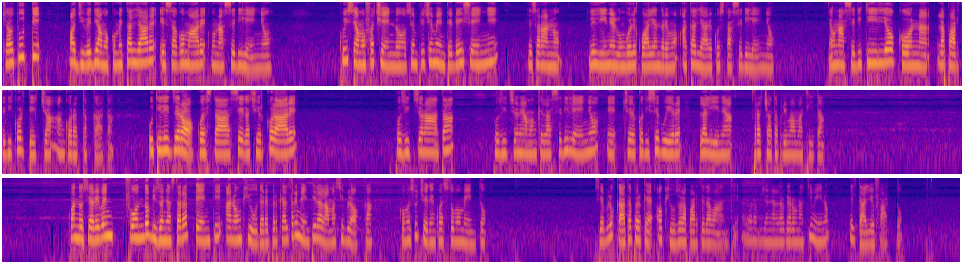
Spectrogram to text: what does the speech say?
Ciao a tutti, oggi vediamo come tagliare e sagomare un asse di legno. Qui stiamo facendo semplicemente dei segni che saranno le linee lungo le quali andremo a tagliare quest'asse di legno. È un asse di tiglio con la parte di corteccia ancora attaccata. Utilizzerò questa sega circolare posizionata posizioniamo anche l'asse di legno e cerco di seguire la linea tracciata prima a matita. Quando si arriva in fondo bisogna stare attenti a non chiudere perché altrimenti la lama si blocca come succede in questo momento. Si è bloccata perché ho chiuso la parte davanti. Allora bisogna allargare un attimino e il taglio è fatto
